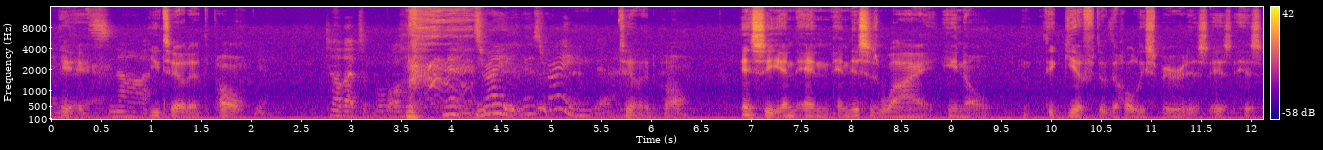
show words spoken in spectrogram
and if Yeah. it's not, You tell that to Paul. Yeah. tell that to Paul. That's right, that's right. Yeah. Tell that to Paul. And see, and, and, and this is why, you know, the gift of the Holy Spirit is, is, is,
